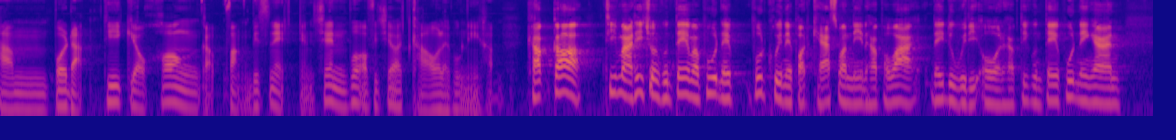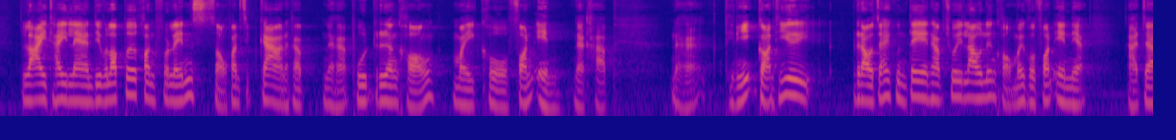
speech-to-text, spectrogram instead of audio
ทำ product ที่เกี่ยวข้องกับฝั่ง business อย่างเช่นพวก official account อะไรพวกนี้ครับ ครับ ก็ที่มาที่ชวนคุณเต้มาพูดในพูดคุยในพอดแคสต์วันนี้นะครับ เพราะว่าได้ดูวิดีโอนะครับ ที่คุณเต้พูดในงาน Line Thailand Developer Conference 2019 นะครับนะฮะพูดเรื่องของ Micro Font End นะครับนะฮะทีนี้ก่อนที่ เราจะให้คุณเต้นะครับช่วยเล่าเรื่องของ Micro Font End เนี่ยอาจจะ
